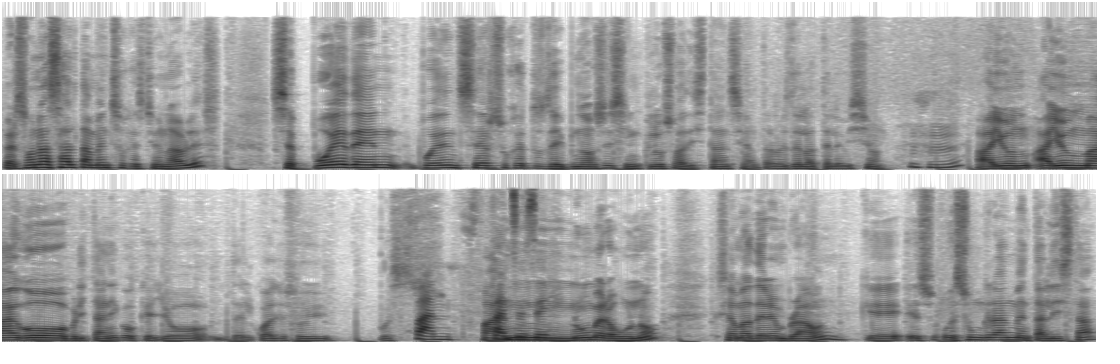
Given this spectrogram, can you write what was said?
personas altamente sugestionables se pueden, pueden ser sujetos de hipnosis incluso a distancia a través de la televisión. hay, un, hay un mago británico que yo, del cual yo soy pues fan, fan número uno, que se llama Darren Brown, que es, es un gran mentalista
